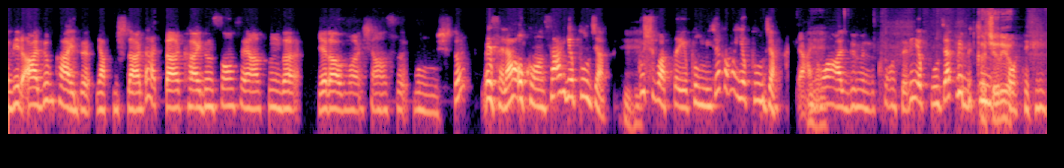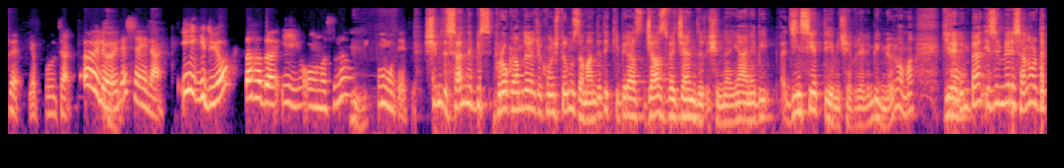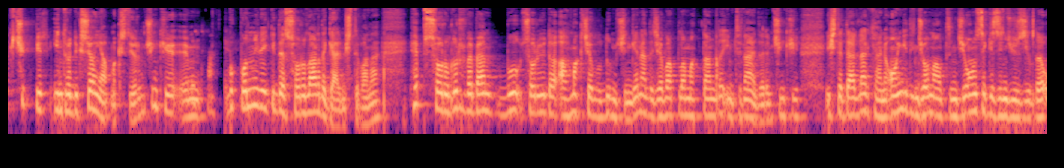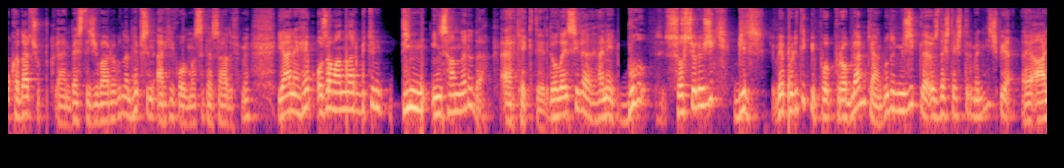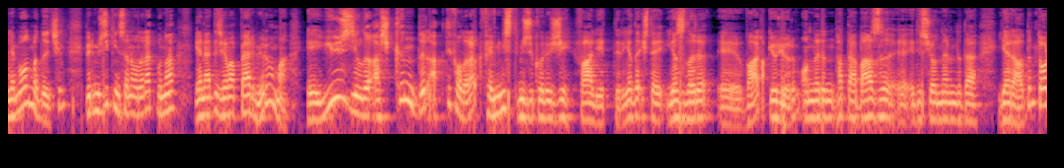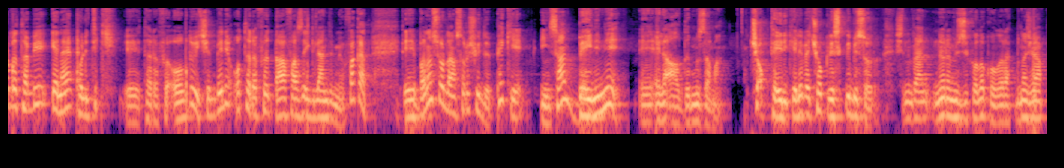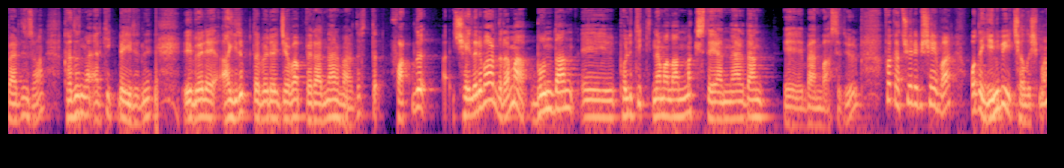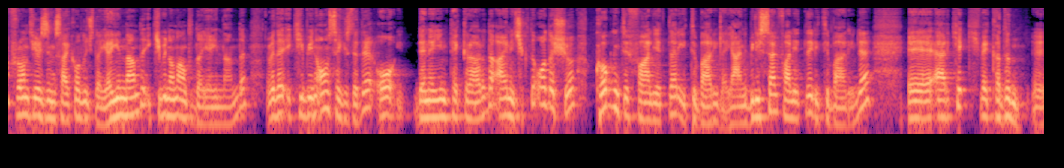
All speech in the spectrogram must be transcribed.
bir albüm kaydı yapmışlardı. Hatta kaydın son seansında yer alma şansı bulmuştum. Mesela o konser yapılacak. Hı hı. Bu Şubat'ta yapılmayacak ama yapılacak. Yani hı hı. o albümün konseri yapılacak ve bütün Portekiz'de yapılacak. Öyle öyle şeyler. İyi gidiyor daha da iyi olmasını umut ediyorum. Şimdi senle biz programdan önce konuştuğumuz zaman dedik ki biraz caz ve gender işinden yani bir cinsiyet diye mi çevirelim bilmiyorum ama girelim. Evet. Ben izin verirsen orada küçük bir introdüksiyon yapmak istiyorum. Çünkü Lütfen. bu konuyla ilgili de sorular da gelmişti bana. Hep sorulur ve ben bu soruyu da ahmakça bulduğum için genelde cevaplamaktan da imtina ederim. Çünkü işte derler ki hani 17. 16. 18. yüzyılda o kadar çok yani besteci var ve bunların hepsinin erkek olması tesadüf mü? Yani hep o zamanlar bütün din insanları da erkekti. Dolayısıyla hani bu sosyolojik bir ve politik bir problemken bunu müzikle özdeşleştirmenin hiçbir e, alemi olmadığı için bir müzik insanı olarak buna genelde cevap vermiyorum ama e, 100 yılı aşkındır aktif olarak feminist müzikoloji faaliyetleri ya da işte yazıları e, var görüyorum. Onların hatta bazı e, edisyonlarında da yer aldım. Orada tabii gene politik e, tarafı olduğu için beni o tarafı daha fazla ilgilendirmiyor. Fakat e, bana sorulan soru şuydu. Peki insan beynini ele aldığımız zaman çok tehlikeli ve çok riskli bir soru. Şimdi ben nöromüzikolog olarak buna cevap verdiğim zaman kadın ve erkek beynini böyle ayırıp da böyle cevap verenler vardır. Farklı şeyleri vardır ama bundan e, politik nemalanmak isteyenlerden e, ben bahsediyorum. Fakat şöyle bir şey var. O da yeni bir çalışma. Frontiers in Psychology'da yayınlandı. 2016'da yayınlandı. Ve de 2018'de de o deneyin tekrarı da aynı çıktı. O da şu. Kognitif faaliyetler itibariyle yani bilişsel faaliyetler itibariyle e, erkek ve kadın e,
